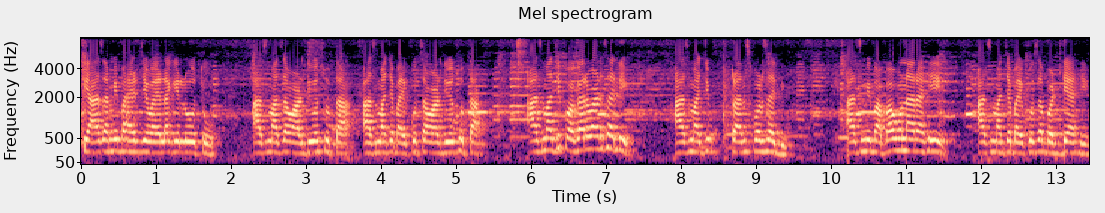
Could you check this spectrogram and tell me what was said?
की आज आम्ही बाहेर जेवायला गेलो होतो. आज माझा वाढदिवस होता. आज माझ्या बायकोचा वाढदिवस होता. आज माझी पगारवाढ झाली. आज माझी ट्रान्सफर झाली. आज मी बाबा होणार आहे. आज माझ्या बायकोचा बड्डे आहे.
